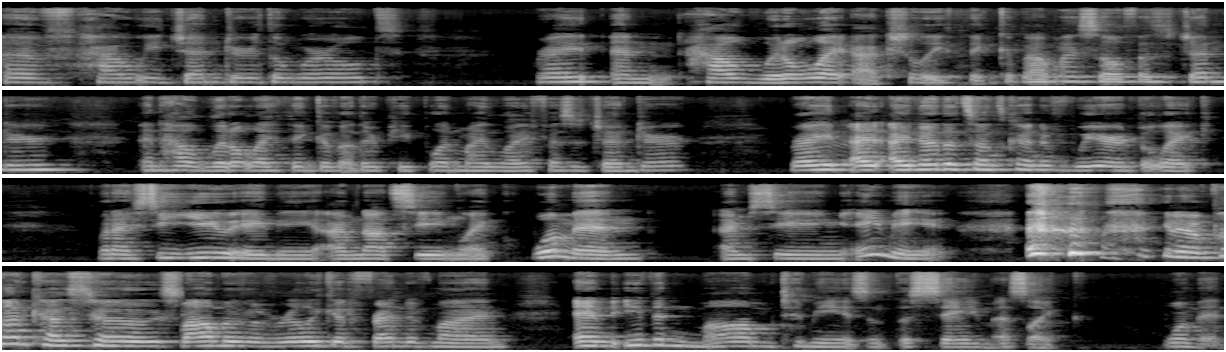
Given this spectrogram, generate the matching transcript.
of how we gender the world right? And how little I actually think about myself as gender and how little I think of other people in my life as a gender, right? I, I know that sounds kind of weird, but like when I see you, Amy, I'm not seeing like woman, I'm seeing Amy, you know, podcast host, mom of a really good friend of mine. And even mom to me isn't the same as like woman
